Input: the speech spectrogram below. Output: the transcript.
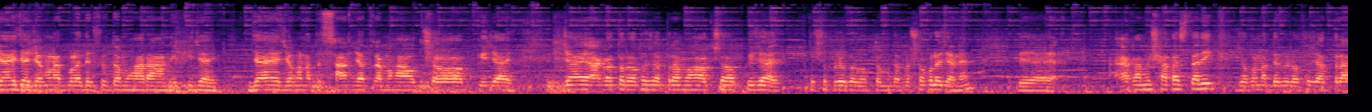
জয় জয় জগন্নাথ বলাদেব সুবিধা মহারানী, কি যায় জয় জগন্নাথের স্নান যাত্রা মহা উৎসব, কি যায় জয় আগত রথযাত্রা মহা উৎসব, কি যায় তো সুপ্রিয় বক্তব্য আপনারা সকলে জানেন যে আগামী সাতাশ তারিখ জগন্নাথ দেবের রথযাত্রা।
